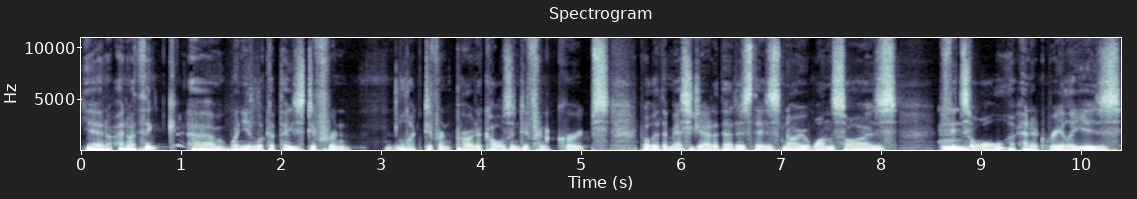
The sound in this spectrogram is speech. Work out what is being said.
Yeah, and, and I think um, when you look at these different like different protocols and different groups, probably the message out of that is there's no one size fits mm. all, and it really is.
